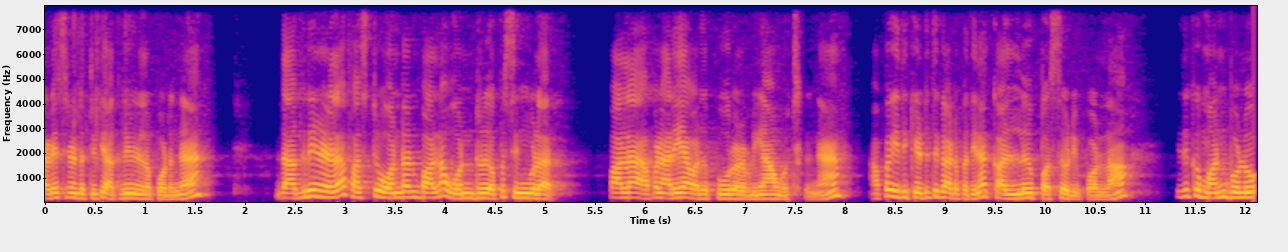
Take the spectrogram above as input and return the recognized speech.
கடைசி ரெண்டு தூக்கி அக்ரி நிலை போடுங்க. இந்த அக்ரி நிலையில் ஃபஸ்ட்டு ஒன்றன் பால்னால் ஒன்று அப்போ சிங்குலர் பல அப்போ நிறையா வருது ப்ளூரல் அப்படி ஞாபகம் வச்சுக்கோங்க. அப்போ இதுக்கு எடுத்துக்காட்டு பார்த்தீங்கன்னா கல் பசு அப்படி போடலாம். இதுக்கு மண்புழு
